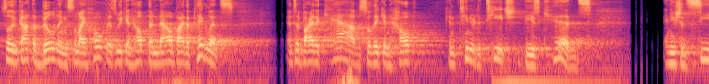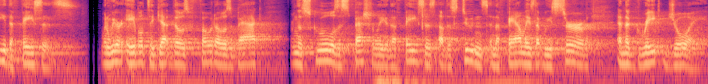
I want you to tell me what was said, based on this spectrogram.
So they've got the buildings, so my hope is we can help them now buy the piglets and to buy the calves so they can help continue to teach these kids. And you should see the faces. When we are able to get those photos back from the schools, especially the faces of the students and the families that we serve, and the great joy,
